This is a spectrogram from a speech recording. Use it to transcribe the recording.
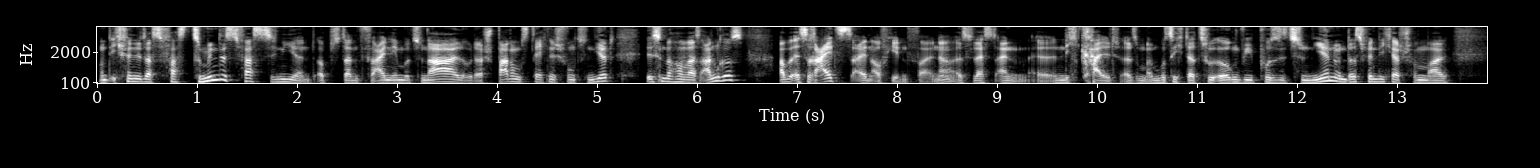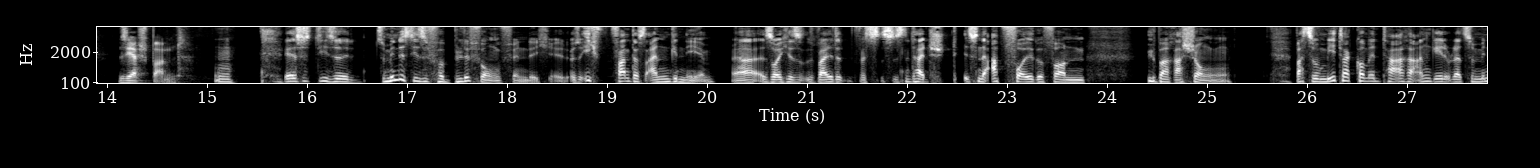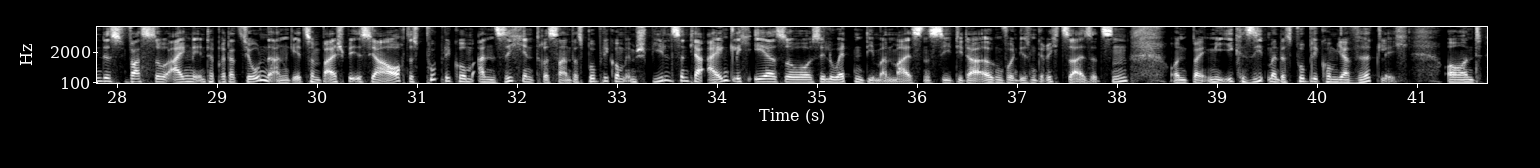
Und ich finde das fast zumindest faszinierend. Ob es dann für einen emotional oder spannungstechnisch funktioniert, ist noch mal was anderes. Aber es reizt einen auf jeden Fall. Ne? Es lässt einen äh, nicht kalt. Also man muss sich dazu irgendwie positionieren und das finde ich ja schon mal sehr spannend. Hm. Ja, es ist diese, zumindest diese Verblüffung, finde ich. Also ich fand das angenehm. Ja, solches, weil es sind halt, ist eine Abfolge von Überraschungen. Was so Metakommentare angeht oder zumindest was so eigene Interpretationen angeht, zum Beispiel ist ja auch das Publikum an sich interessant. Das Publikum im Spiel sind ja eigentlich eher so Silhouetten, die man meistens sieht, die da irgendwo in diesem Gerichtssaal sitzen. Und bei Miike sieht man das Publikum ja wirklich. Und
